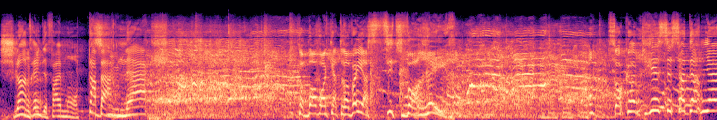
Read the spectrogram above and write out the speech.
je suis là en train de faire mon tabarnak. T'as beau avoir 80, si tu vas rire. Ils sont comme Chris, c'est sa dernière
